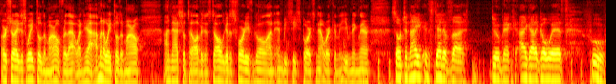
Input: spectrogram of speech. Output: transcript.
Or should I just wait till tomorrow for that one? Yeah, I'm going to wait till tomorrow on national television. Staal will get his 40th goal on NBC Sports Network in the evening there. So tonight, instead of uh, Dubnyk, I got to go with, whew,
